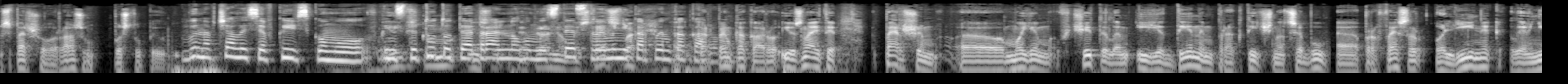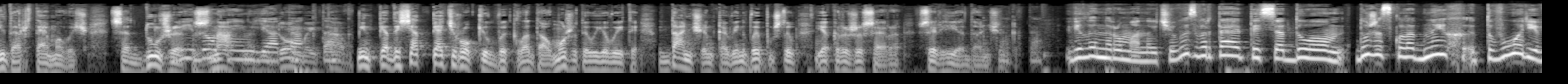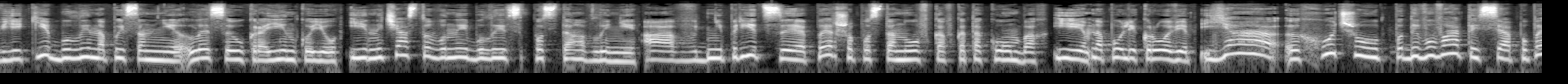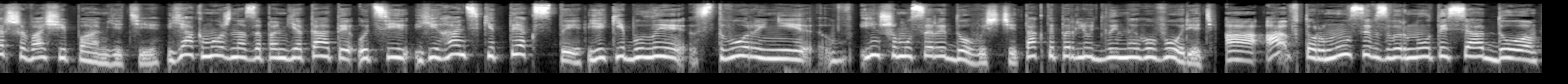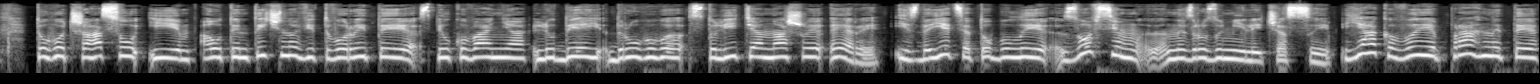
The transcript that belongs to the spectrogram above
з першого разу поступив. Ви навчалися в Київському, інституту театрального мистецтва імені Карпенка Карова. Карпенка Каро. І знаєте, першим е, моїм вчителем і єдиним практично це був е, професор Олійник Леонід Артемович. Це дуже Відоме знатний, ім'я, відомий. так, так. Він 55 років викладав, можете уявити. Данченка він випустив як режисера Сергія Данченка. Так. Вілена Романовичу, ви звертаєтеся до дуже складних творів, які були написані Лесею Українкою, і не часто вони були поставлені. А в Дніпрі це перша постановка в катакомбах і на полі крові. Я е, хочу подивуватися, по-перше, вашій пам'яті. Як можна запам'ятати оці гігантські тексти, які були створені в іншому середовищі? Так тепер люди не говорять. А автор мусив звернутися до того часу і аутентично відтворити спілкування людей другого століття нашої ери. І здається, то були зовсім незрозумілі часи. Як ви прагнете е,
